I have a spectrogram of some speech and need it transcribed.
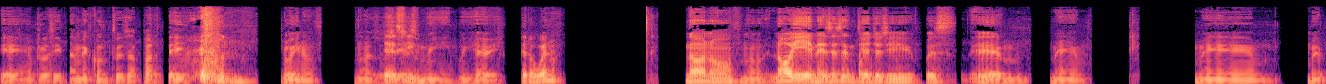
eh, Rosita me contó esa parte y uy, no. No, eso sí, sí. es muy muy heavy. Pero bueno, No, no, no. No, y en ese sentido yo sí pues eh, me me me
